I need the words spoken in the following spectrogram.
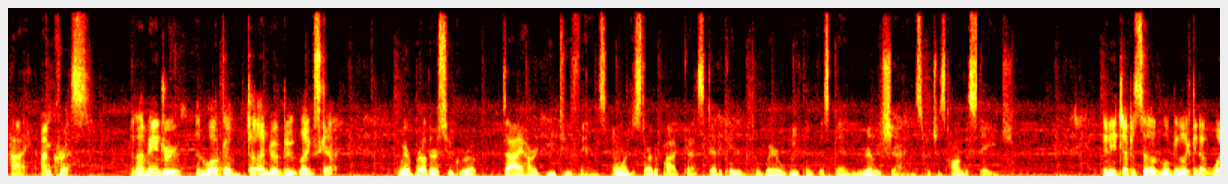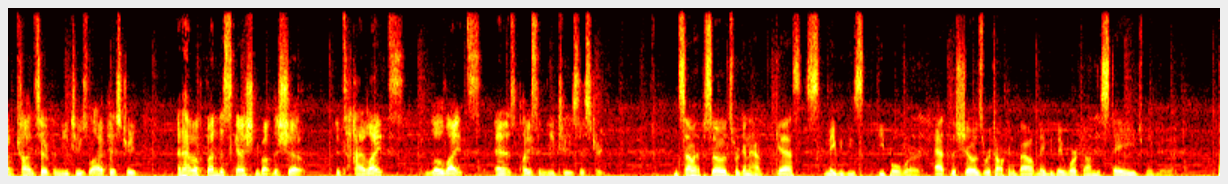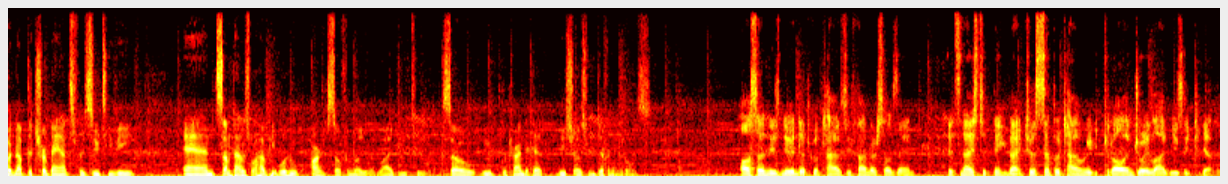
Hi, I'm Chris. And I'm Andrew, and welcome to Under a Bootleg Sky. We're brothers who grew up die-hard U2 fans and wanted to start a podcast dedicated to where we think this band really shines, which is on the stage. In each episode, we'll be looking at one concert from U2's live history and have a fun discussion about the show, its highlights, lowlights, and its place in U2's history. In some episodes, we're going to have guests. Maybe these people were at the shows we're talking about. Maybe they worked on the stage. Maybe they were putting up the Trabants for Zoo TV. And sometimes we'll have people who aren't so familiar with live U2. So we, we're trying to hit these shows from different angles. Also, in these new and difficult times we found ourselves in, it's nice to think back to a simpler time when we could all enjoy live music together.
